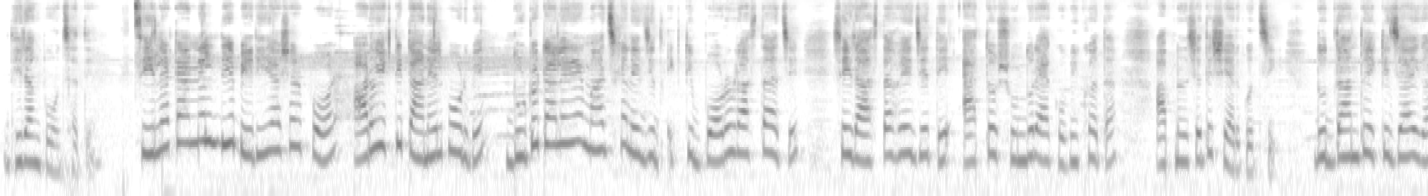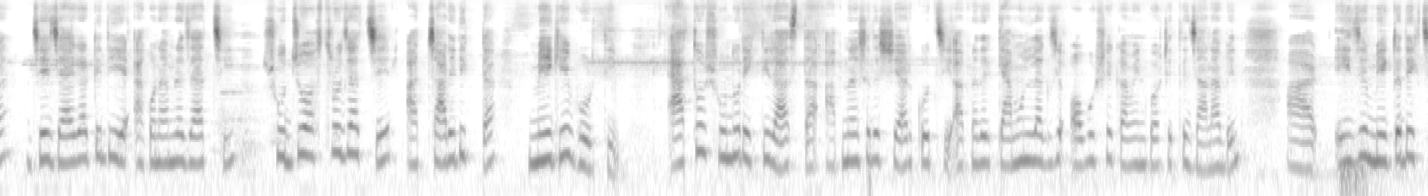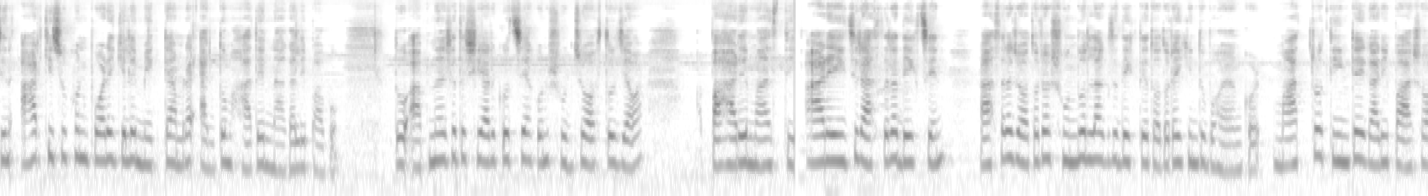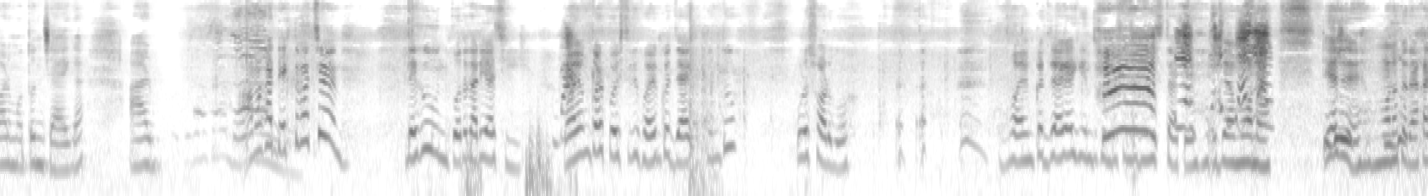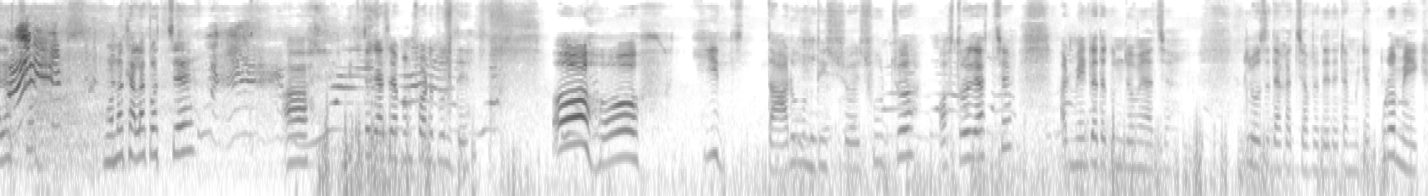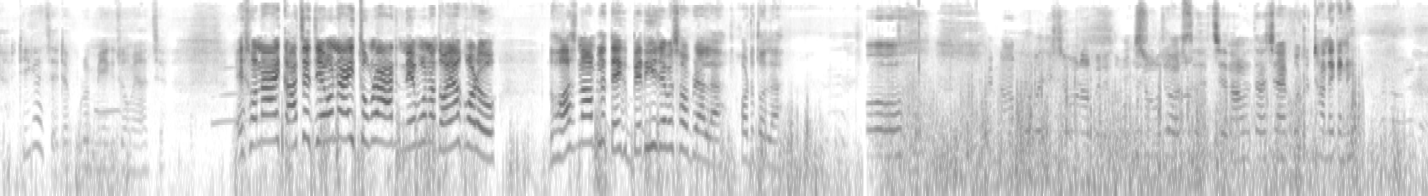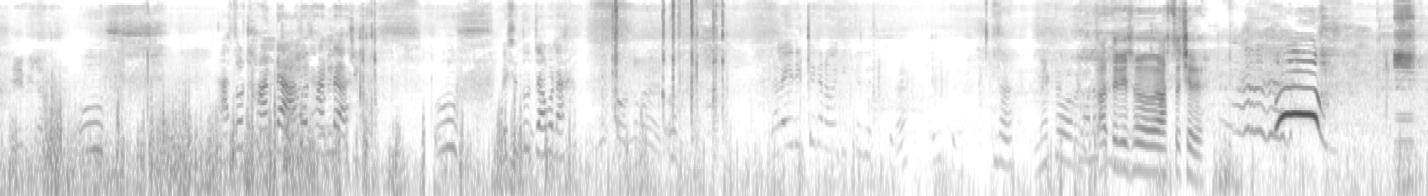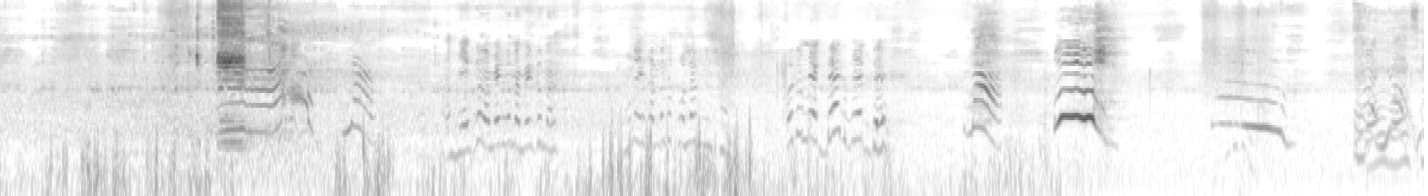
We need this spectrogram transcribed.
ধীরাং পৌঁছাতে। শিলা টানেল দিয়ে বেরিয়ে আসার পর আরও একটি টানেল পড়বে। দুটো টানেলের মাঝখানে যে একটি বড় রাস্তা আছে, সেই রাস্তা হয়ে যেতে এত সুন্দর এক অভিজ্ঞতা আপনাদের সাথে শেয়ার করছি। দুর্দান্ত একটি জায়গা, যে জায়গাটি দিয়ে এখন আমরা যাচ্ছি, সূর্য অস্ত্র যাচ্ছে আর চারিদিকটা মেঘে ভর্তি। এত সুন্দর একটি রাস্তা আপনাদের সাথে শেয়ার করছি। আপনাদের কেমন লাগছে অবশ্যই কমেন্ট বক্সেতে জানাবেন। আর এই যে মেঘটা দেখছেন, আর কিছুক্ষণ পরে গেলে মেঘটা আমরা একদম হাতের নাগালে পাবো। তো আপনাদের সাথে শেয়ার করছি এখন সূর্য অস্ত যাওয়া পাহাড়ের মাঝ দিয়ে। আর এই যে রাস্তাটা দেখছেন, রাস্তাটা যতটা সুন্দর লাগছে দেখতে ততটাই কিন্তু ভয়ঙ্কর। মাত্র তিনটে গাড়ি পাশ হওয়ার মতন জায়গা। আর আমাকে দেখতে পাচ্ছেন? দেখুন, কোথায় দাঁড়িয়ে আছি। ভয়ঙ্কর পরিস্থিতি, ভয়ঙ্কর জায়গা। কিন্তু পুরো স্বর্গ ভয়ঙ্কর জায়গায় কিন্তু জিনিস থাকে। এই যে মনো, ঠিক আছে? মনোকে দেখা যাচ্ছে। মনো খেলা করছে। আহ দিতে গেছে এখন ফটো তুলতে। ও হো কি দারুণ দৃশ্য। সূর্য অস্ত্র যাচ্ছে আর মেঘটা দেখুন জমে আছে। ক্লোজে দেখাচ্ছে আপনাদের। এটা এটা পুরো মেঘ, ঠিক আছে? এটা পুরো মেঘ জমে আছে। এসো না কাছে যেও নাই তোমরা আর নেব না, দয়া করো। ধস না নামলে দেখ, বেরিয়ে যাবে সব ডালা ফটো তোলা। ও সূর্য অস্ত যাচ্ছে নামতে আছে আর প্রচুর ঠান্ডা কেনে। উফ এত ঠান্ডা এত ঠান্ডা। উফ বেশি দূর যাব না। তাড়াতাড়ি এসো রাস্তা ছেড়ে মেঘ না মেঘ না মেঘ না মনে এখান থেকে পড়লাম কিছু ওই তো মেঘ দেখ মেঘ দেখ না আমাকে যেতে দাম হয়ে যাবে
